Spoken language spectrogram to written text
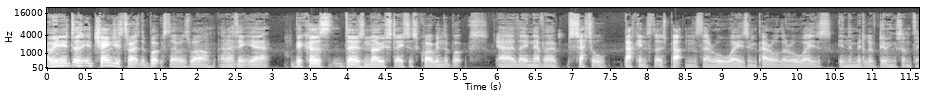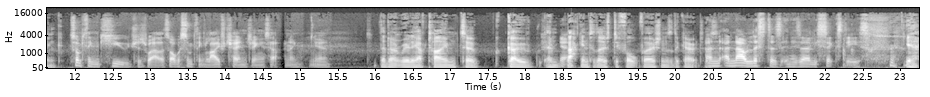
I mean, it does it changes throughout the books though as well, and I Mm. think yeah, because there's no status quo in the books, uh, they never settle back into those patterns. They're always in peril. They're always in the middle of doing something. Something huge as well. It's always something life changing is happening. Yeah. They don't really have time to go and Yeah. back into those default versions of the characters. And and now Lister's in his early sixties. yeah,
